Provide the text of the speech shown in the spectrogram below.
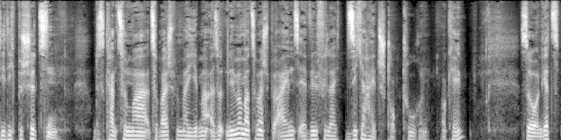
die dich beschützen. Und das kannst du mal, zum Beispiel mal jemand, also nehmen wir mal zum Beispiel eins, er will vielleicht Sicherheitsstrukturen, okay? So, und jetzt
